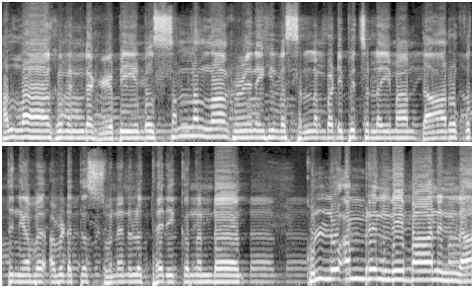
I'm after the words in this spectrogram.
അള്ളാഹുവിന്റെ ഹബീബ് സല്ലല്ലാഹു അലൈഹി വസല്ലം പഠിപ്പിച്ചുള്ള ഇമാം ദാറുഖുത്തിനി അവ അവിടുത്തെ സുനനിൽ ഉദ്ധരിക്കുന്നുണ്ട്. കുല്ലു അംറിൻ ലിബാലിൻ ലാ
